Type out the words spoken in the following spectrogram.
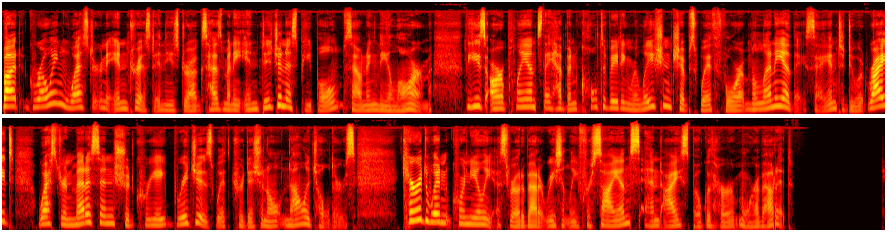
But growing Western interest in these drugs has many indigenous people sounding the alarm. These are plants they have been cultivating relationships with for millennia, they say, and to do it right, Western medicine should create bridges with traditional knowledge holders. Ceridwen Cornelius wrote about it recently for Science, and I spoke with her more about it.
